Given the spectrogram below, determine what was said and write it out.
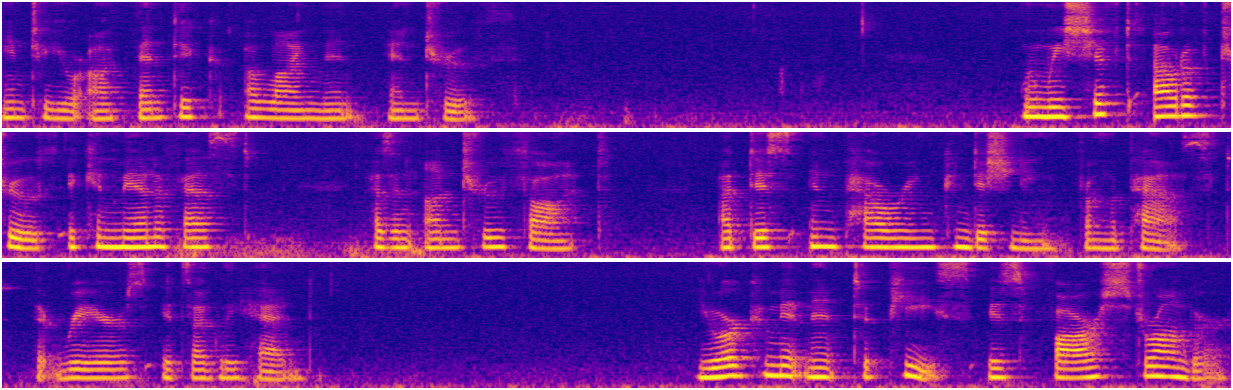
into your authentic alignment and truth. When we shift out of truth, it can manifest as an untrue thought, a disempowering conditioning from the past that rears its ugly head. Your commitment to peace is far stronger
